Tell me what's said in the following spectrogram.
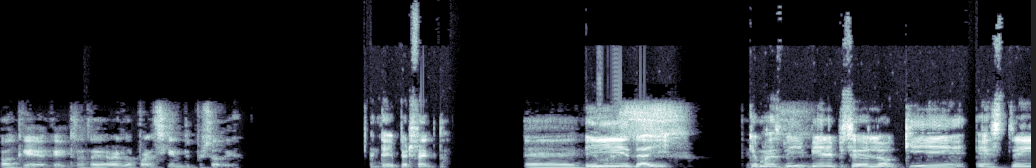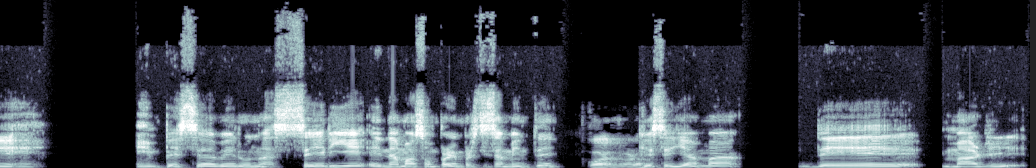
Ok, ok, trata de verlo para el siguiente episodio. Ok, perfecto. Eh, ¿qué Y más? de ahí, ¿Qué más vi? Vi el episodio de Loki. Este. Empecé a ver una serie en Amazon Prime precisamente. ¿Cuál, bro? Que se llama De. Mari-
